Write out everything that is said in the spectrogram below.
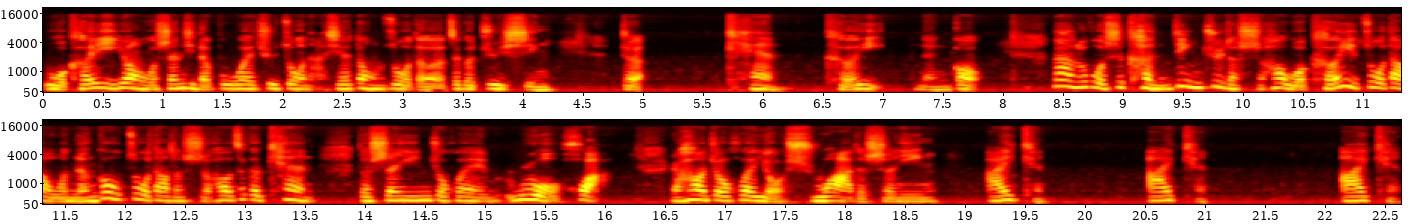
我可以用我身体的部位去做哪些动作的这个句型的 can 可以能够。那如果是肯定句的时候，我可以做到，我能够做到的时候，这个 can 的声音就会弱化，然后就会有 schwa 的声音。I can, I can, I can。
